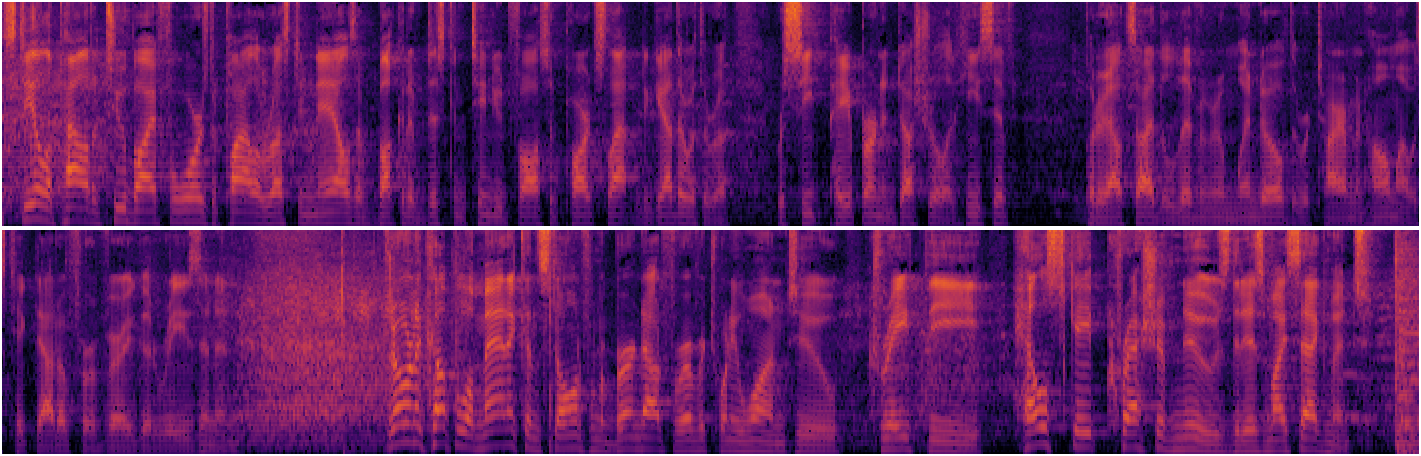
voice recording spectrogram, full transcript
steal a pallet of two by fours, a pile of rusty nails, a bucket of discontinued faucet parts, slap them together with a re- receipt paper and industrial adhesive, put it outside the living room window of the retirement home I was kicked out of for a very good reason, and throw in a couple of mannequins stolen from a burned out Forever 21 to create the hellscape crash of news that is my segment. Meanwhile,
